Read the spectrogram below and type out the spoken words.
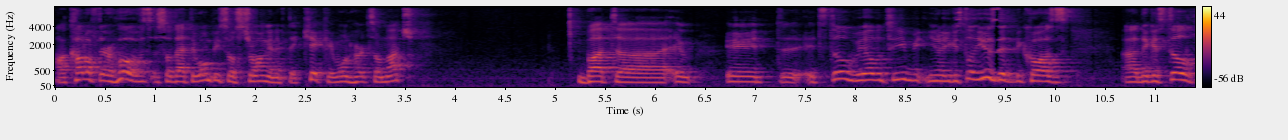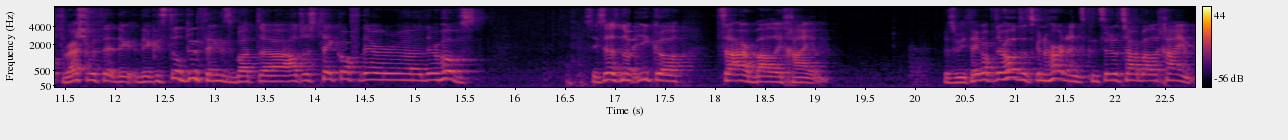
I'll cut off their hooves so that they won't be so strong, and if they kick, it won't hurt so much. But uh, it, it, it still be able to, you know, you can still use it because uh, they can still thresh with it. They, they can still do things, but uh, I'll just take off their uh, their hooves. So he says no ika tsar balechayim. Because when you take off their hooves, it's going to hurt, and it's considered tsar balechayim.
